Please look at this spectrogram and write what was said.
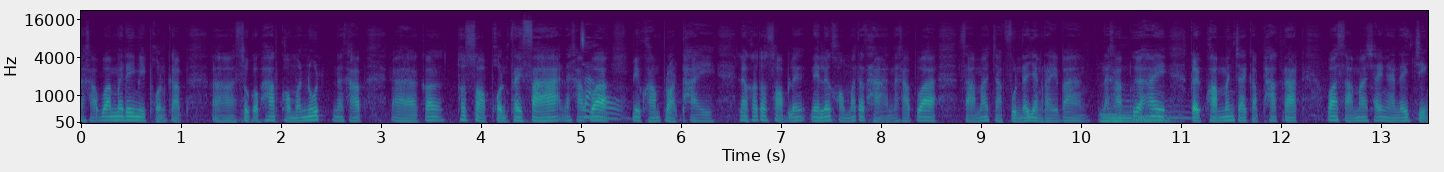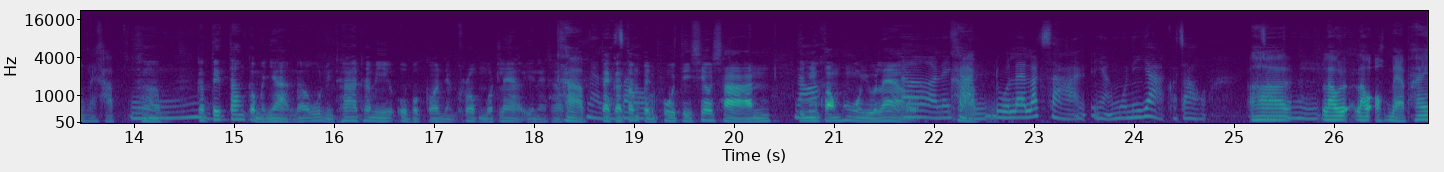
นะครับว่าไม่ได้มีผลกับอ่าสุขภาพของมนุษย์นะครับอ่าก็ทดสอบผลไฟฟ้านะครับเจ้าว่ามีความปลอดภัย แล้วก็ทดสอบเรื่องในเรื่องของมาตรฐานนะครับว่าสามารถจับฝุ่นได้อย่างไรบ้างนะครับเพื่อให้เกิดความมั่นใจกับภาครัฐ ว่าสามารถใช้งานได้จริงนะครับครับก็ติดตั้งก็เหมือนยากนะอู้หนึ่งถ้าถ้ามีอุปกรณ์อย่างครบหมดแล้วอีกนะครับ ครับนั่นแหละแต่ก็ต้องเป็นผู้ที่เชี่ยวชาญที่เนาะมีความรู้อยู่แล้ว เออในครัการบดูแลรักษาอย่างมูลนิยาของเจ้า อ่าจากตรงนี้เราเราออกแบบให้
